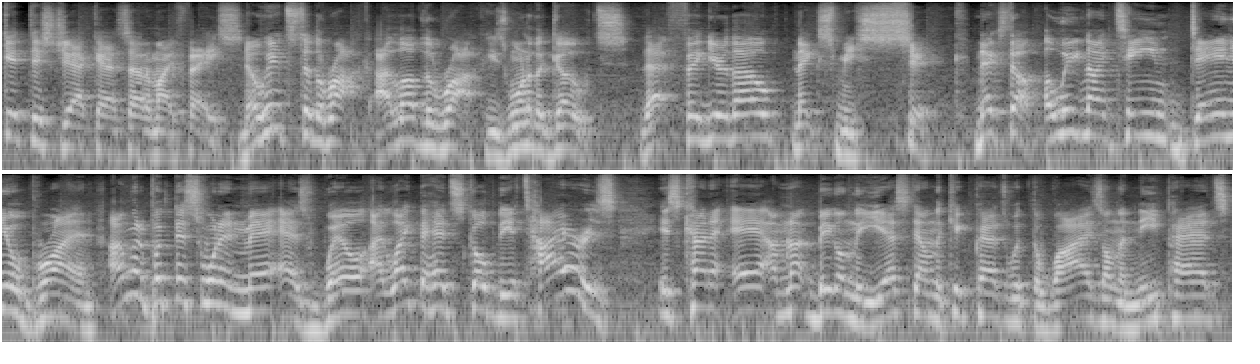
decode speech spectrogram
Get this jackass out of my face. No hits to The Rock. I love The Rock. He's one of the goats. That figure, though, makes me sick. Next up, Elite 19, Daniel Bryan. I'm going to put this one in meh as well. I like the head sculpt. The attire is is kind of eh. I'm not big on the yes down the kick pads with the Ys on the knee pads.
